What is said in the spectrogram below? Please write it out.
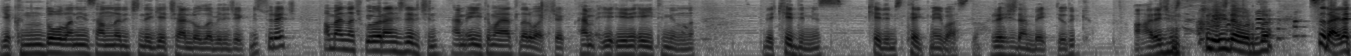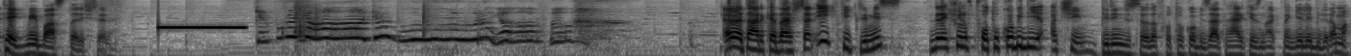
yakınında olan insanlar için de geçerli olabilecek bir süreç. Ama ben çok öğrenciler için hem eğitim hayatları başlayacak hem ye- yeni eğitim yılını ve kedimiz, kedimiz tekmeyi bastı. Rejiden bekliyorduk. Aha rejimiz, reji de vurdu. Sırayla tekmeyi bastılar işleri. Gel buraya, gel buraya. Evet arkadaşlar ilk fikrimiz direkt şöyle fotokopi diye açayım. Birinci sırada fotokopi zaten herkesin aklına gelebilir ama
